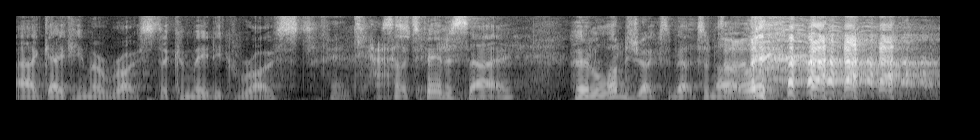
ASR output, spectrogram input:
uh, gave him a roast, a comedic roast. fantastic. So it's fair to say, heard a lot of jokes about tonight.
